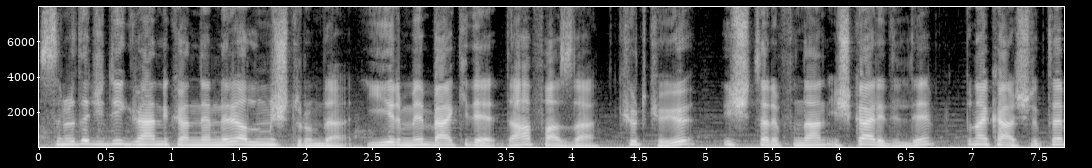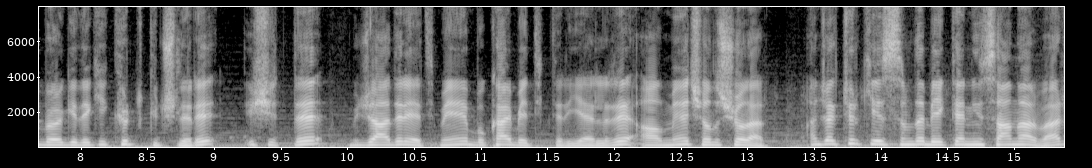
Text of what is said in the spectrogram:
Sınırda ciddi güvenlik önlemleri alınmış durumda. 20 belki de daha fazla Kürt köyü IŞİD tarafından işgal edildi. Buna karşılık da bölgedeki Kürt güçleri IŞİD'le mücadele etmeye, bu kaybettikleri yerleri almaya çalışıyorlar. Ancak Türkiye sınırında bekleyen insanlar var.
